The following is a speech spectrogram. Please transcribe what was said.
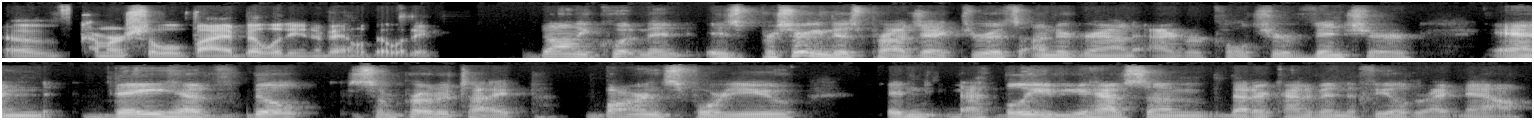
of commercial viability and availability. Dawn Equipment is pursuing this project through its underground agriculture venture, and they have built some prototype barns for you and I believe you have some that are kind of in the field right now.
